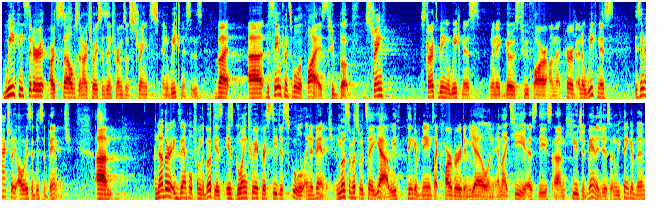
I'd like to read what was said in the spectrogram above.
we consider ourselves and our choices in terms of strengths and weaknesses, but uh, the same principle applies to both. Strength starts being a weakness when it goes too far on that curve, and a weakness isn't actually always a disadvantage. Um, another example from the book is, is going to a prestigious school an advantage? And most of us would say, yeah, we think of names like Harvard and Yale and MIT as these um, huge advantages, and we think of them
